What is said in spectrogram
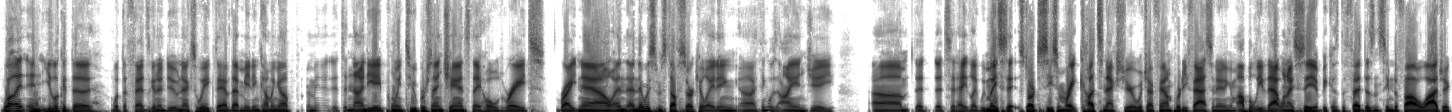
Well, and, and you look at the what the Fed's going to do next week. They have that meeting coming up. I mean, it's a ninety-eight point two percent chance they hold rates right now, and and there was some stuff circulating. Uh, I think it was ING um, that that said, hey, like we may start to see some rate cuts next year, which I found pretty fascinating. I'll believe that when I see it because the Fed doesn't seem to follow logic.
